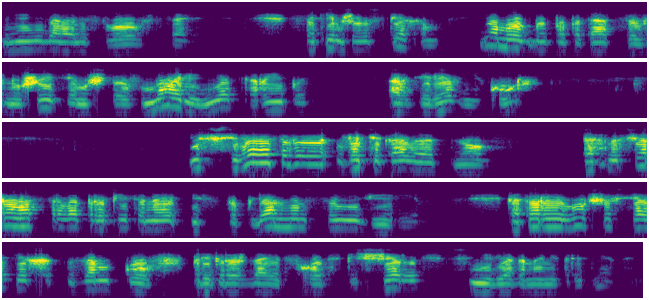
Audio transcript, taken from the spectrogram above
Мне не давали слова вставить. С таким же успехом я мог бы попытаться внушить им, что в море нет рыбы, а в деревне кур. Из всего этого вытекало одно. Атмосфера острова пропитана иступленным суеверием, которое лучше всяких замков преграждает вход в пещеру с неведомыми предметами.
